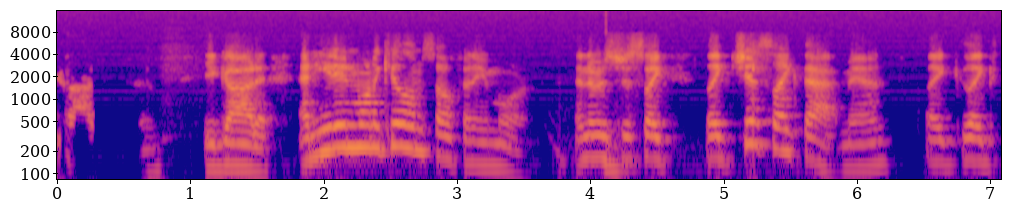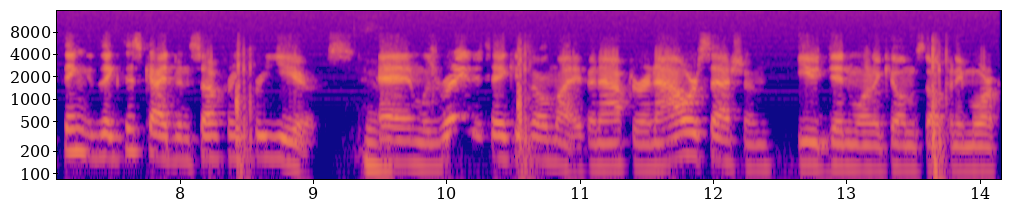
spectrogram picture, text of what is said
got it, man. you got it. And he didn't want to kill himself anymore. And it was just like, like just like that, man. like like think like this guy had been suffering for years Yeah. and was ready to take his own life and after an hour session he didn't want to kill himself anymore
